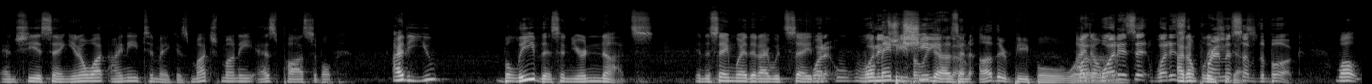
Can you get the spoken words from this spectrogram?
and she is saying, you know what? I need to make as much money as possible. Either you believe this and you're nuts, in the same way that I would say What, that. what well, maybe she, she, believe, does, though? and other people were. What- what is it? What is the don't believe she premise of the book? Well,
